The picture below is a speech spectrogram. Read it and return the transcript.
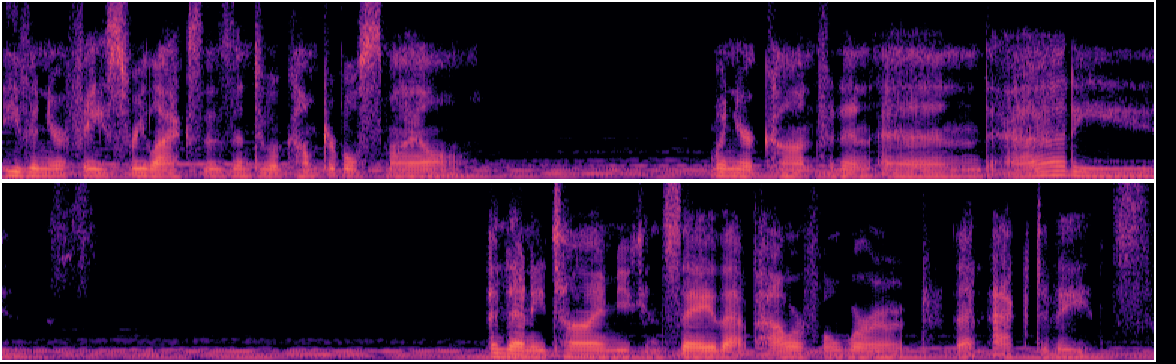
Even your face relaxes into a comfortable smile when you're confident and at ease. And anytime you can say that powerful word that activates,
